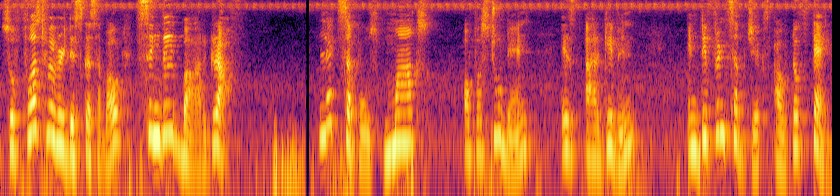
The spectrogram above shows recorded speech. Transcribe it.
So first we will discuss about single bar graph. Let's suppose marks of a student is are given in different subjects out of 10.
